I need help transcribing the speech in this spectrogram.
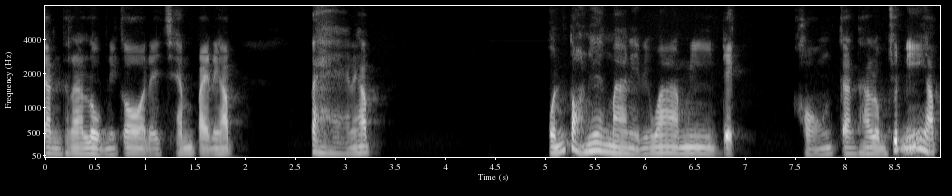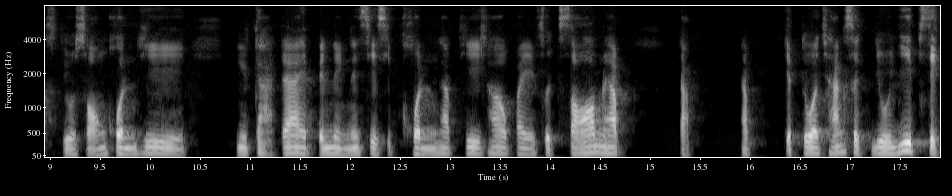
กันทราลมนี่ก็ได้แชมป์ไปนะครับ แต่นะครับ ผลต่อเนื่องมาเนี่ยเรียกว่ามีเด็กของกันทราลมชุดนี้ครับ อยู่สองคนที่มีโอกาสได้เป็นหนึ่งใน 40 คนครับที่เข้าไปฝึกซ้อมนะครับ ก็บตัวช้างศึกอยู่ยี่สิบ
